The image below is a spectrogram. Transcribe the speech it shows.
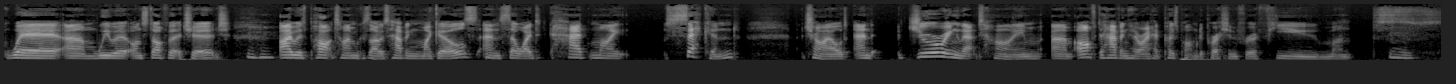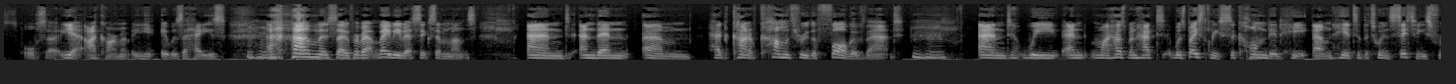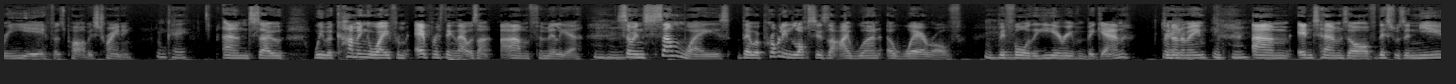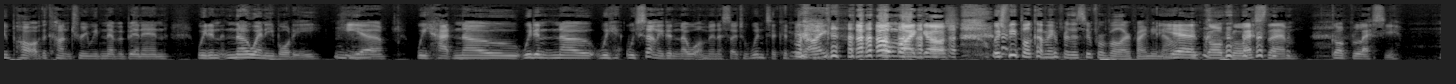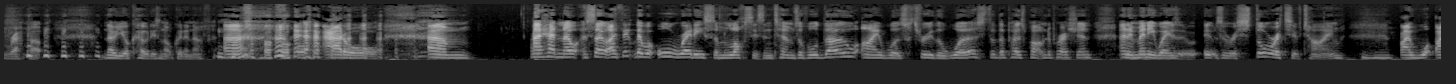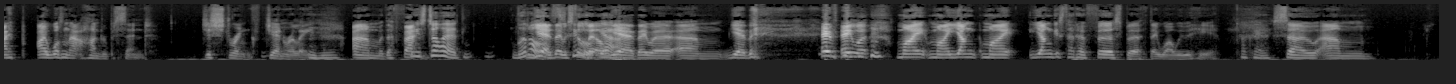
Where um, we were on staff at a church. I was part time because I was having my girls, and so I'd had my second child. And during that time, um, after having her, I had postpartum depression for a few months or so. Yeah, I can't remember. It was a haze. Um, so for about maybe about six, seven months, and and then um, had kind of come through the fog of that. And we and my husband had was basically seconded he, um, here to the Twin Cities for a year as part of his training Okay. And so we were coming away from everything that was uh, um, familiar. Mm-hmm. So in some ways, there were probably losses that I weren't aware of mm-hmm. before the year even began. Do you know what I mean? Mm-hmm. Um, in terms of this was a new part of the country we'd never been in. We didn't know anybody here. We had no. We didn't know. We we certainly didn't know what a Minnesota winter could be like. oh my gosh! Which people coming for the Super Bowl are finding out. Yeah, God bless them. God bless you. Wrap up. no, your code is not good enough uh, at all. Um, I had no. So I think there were already some losses in terms of although I was through the worst of the postpartum depression, and in many ways it, it was a restorative time. I, wa- I I wasn't at hundred percent. Just strength generally. Um, the fact We still had little. yeah, they were still little. Yeah. they were. Um, yeah, they, they were. My my young my youngest had her first birthday while we were here. Okay. So um,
